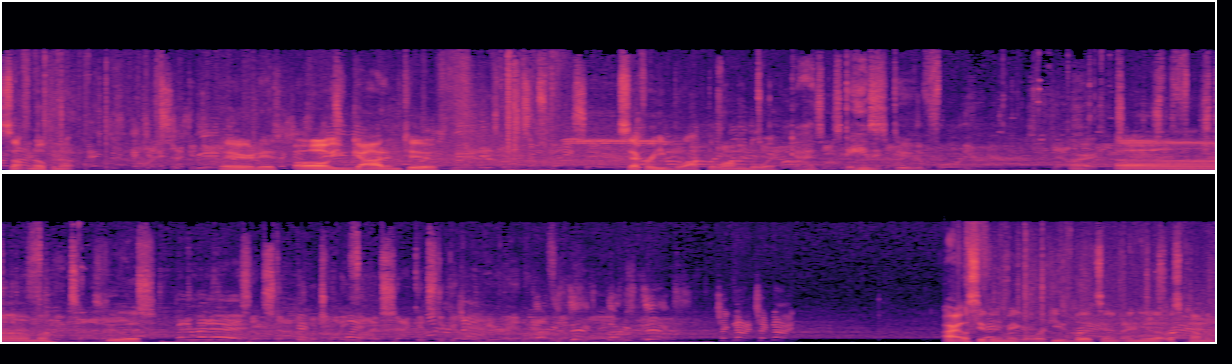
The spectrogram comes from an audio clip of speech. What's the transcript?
Something open up. There it is. Oh, you got him too. Except for he blocked the wrong boy. God damn it, dude. All right. Um, let's do this. All right, let's see if we can make it work. He's blitzing. I knew that was coming.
